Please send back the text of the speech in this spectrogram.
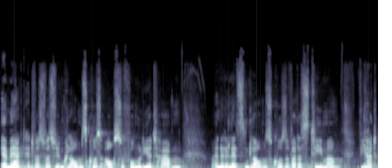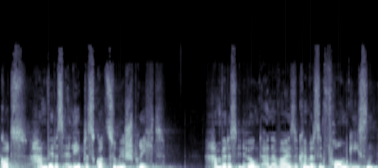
Er merkt etwas, was wir im Glaubenskurs auch so formuliert haben. Einer der letzten Glaubenskurse war das Thema, wie hat Gott, haben wir das erlebt, dass Gott zu mir spricht? Haben wir das in irgendeiner Weise, können wir das in Form gießen,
